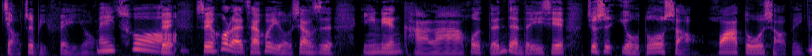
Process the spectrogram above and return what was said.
缴这笔费用。没错。对，所以后来才会有像是银联卡啦，或等等的一些，就是有多少。花多少的一个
